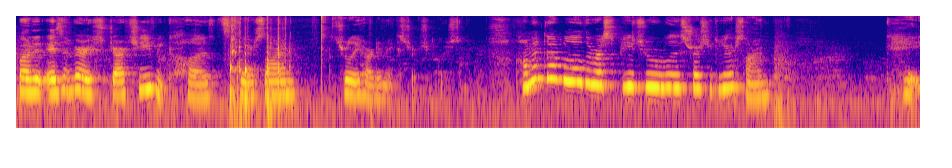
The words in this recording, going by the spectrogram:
But it isn't very stretchy because it's clear slime. It's really hard to make stretchy clear slime. Comment down below the recipe to a really stretchy clear slime. Okay,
